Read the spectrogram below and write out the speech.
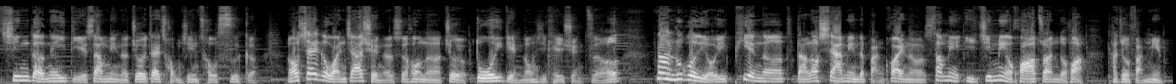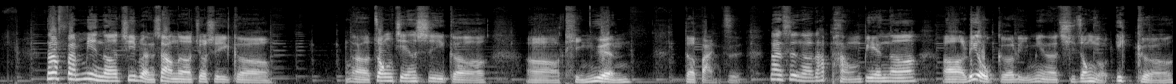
新的那一叠上面呢，就会再重新抽四个，然后下一个玩家选的时候呢，就有多一点东西可以选择。那如果有一片呢拿到下面的板块呢，上面已经没有花砖的话，它就翻面。那翻面呢，基本上呢就是一个，呃，中间是一个呃庭院。的板子，但是呢，它旁边呢，呃，六格里面呢，其中有一格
